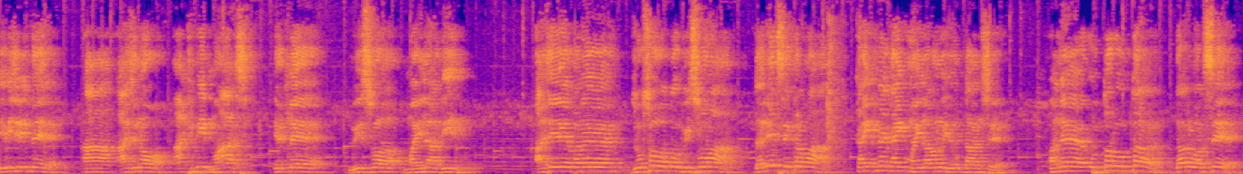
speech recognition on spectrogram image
એવી જ રીતે આ આજનો આઠમી માર્ચ એટલે વિશ્વ મહિલા દિન. આજે તમે જોશો તો વિશ્વમાં દરેક ક્ષેત્રમાં કંઈક ને કંઈક મહિલાઓનું યોગદાન છે. અને ઉત્તરોત્તર દર વર્ષે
